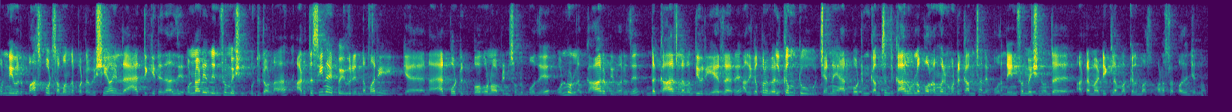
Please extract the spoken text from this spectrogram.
ஒன்னு ஒரு பாஸ்போர்ட் சம்மந்தப்பட்ட விஷயம் இல்லை ஏர் டிக்கெட் ஏதாவது முன்னாடி இந்த இன்ஃபர்மேஷன் கொடுத்துட்டோம்னா அடுத்த சீனா இப்போ இவர் இந்த மாதிரி இங்க நான் ஏர்போர்ட்டுக்கு போகணும் அப்படின்னு சொல்லும்போது ஒன்றும் இல்லை கார் அப்படி வருது. இந்த காரில் வந்து இவர் ஏறுறாரு. அதுக்கப்புறம் வெல்கம் டு சென்னை ஏர்போர்ட்னு காமிச்சு அந்த கார் உள்ள போற மாதிரி மட்டும் காமிச்சாலே போதும். அந்த இன்ஃபர்மேஷன் வந்து ஆட்டோமேட்டிக்ல மக்கள் மனசுல பதிஞ்சிடணும்.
